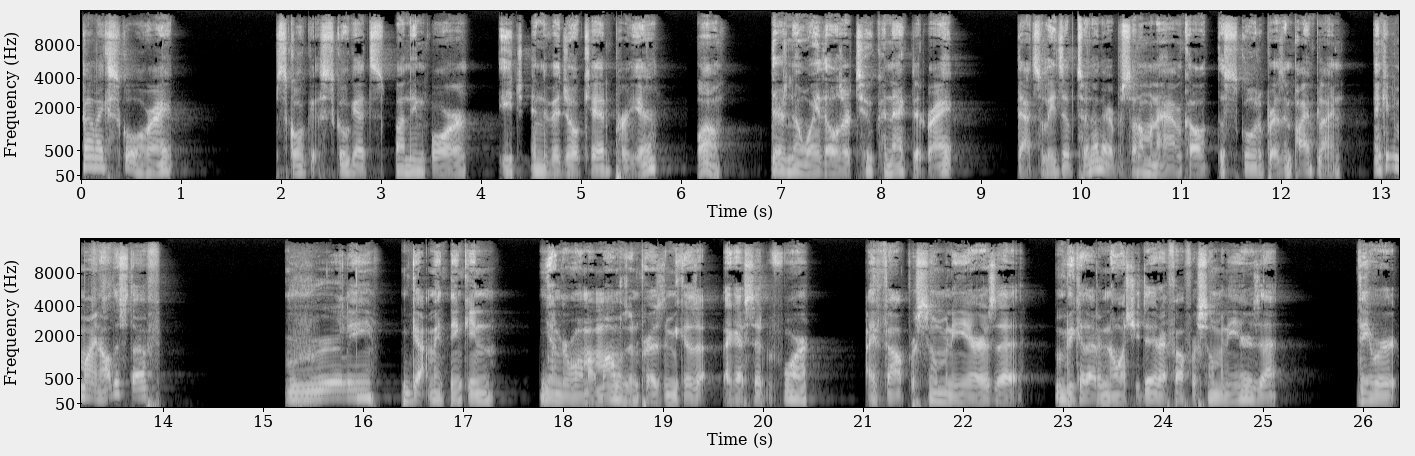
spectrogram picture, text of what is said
Kind of like school, right? School, school gets funding for each individual kid per year. Well, there's no way those are two connected, right? That leads up to another episode I'm going to have called The School to Prison Pipeline. And keep in mind, all this stuff really got me thinking younger when my mom was in prison because, like I said before, I felt for so many years that because I didn't know what she did, I felt for so many years that they were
